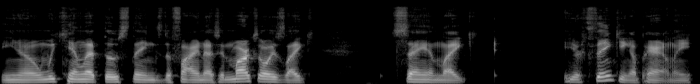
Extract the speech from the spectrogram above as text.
You know, and we can't let those things define us. And Mark's always like saying like you're thinking apparently.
